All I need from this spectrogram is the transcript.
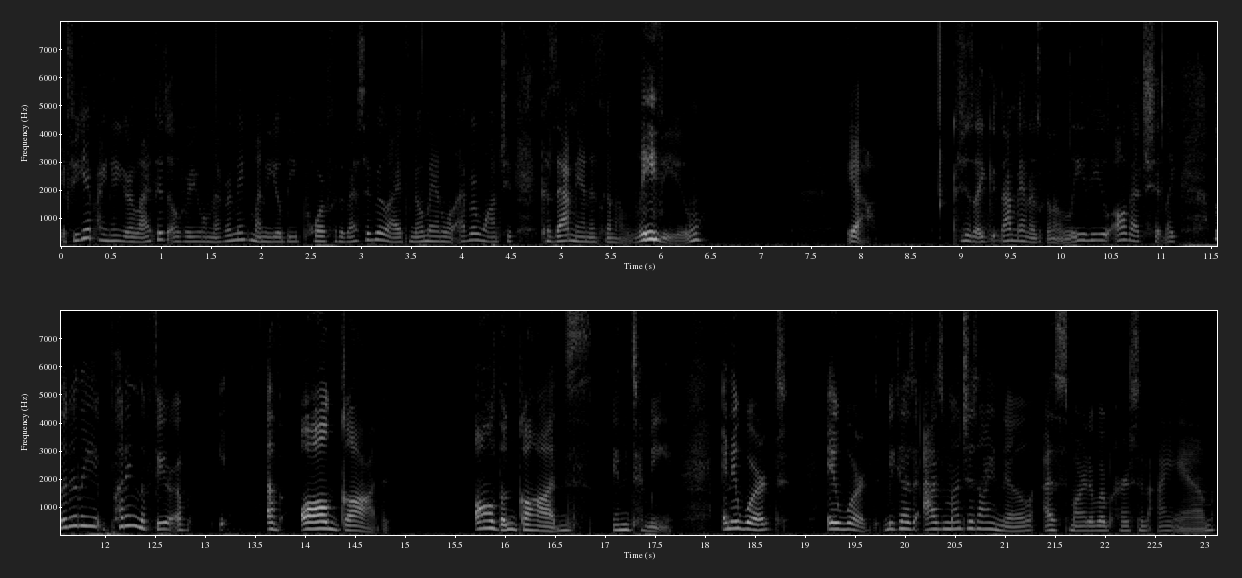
if you get pregnant, your life is over. You'll never make money. You'll be poor for the rest of your life. No man will ever want you because that man is going to leave you. Yeah. She's like, that man is to leave you. All that shit. Like literally putting the fear of, of all God, all the gods into me. And it worked. It worked because as much as I know, as smart of a person I am,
